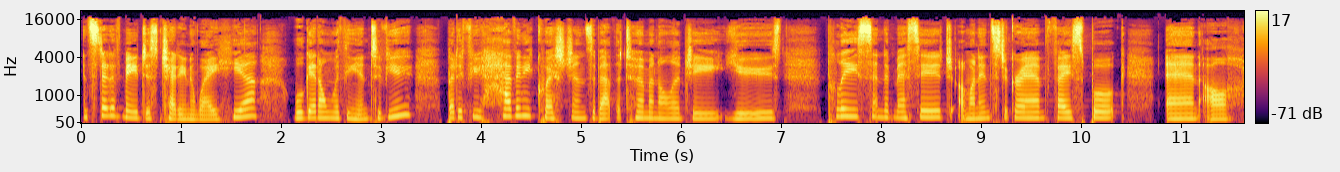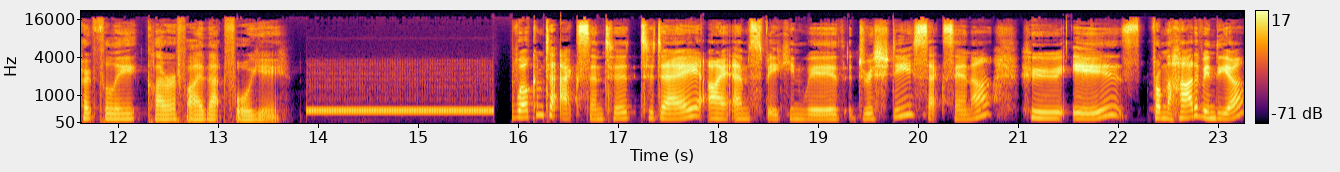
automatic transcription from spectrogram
Instead of me just chatting away here, we'll get on with the interview. But if you have any questions about the terminology used, please send a message. I'm on Instagram, Facebook, and I'll hopefully clarify that for you. Welcome to Accented. Today I am speaking with Drishti Saxena, who is from the heart of India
